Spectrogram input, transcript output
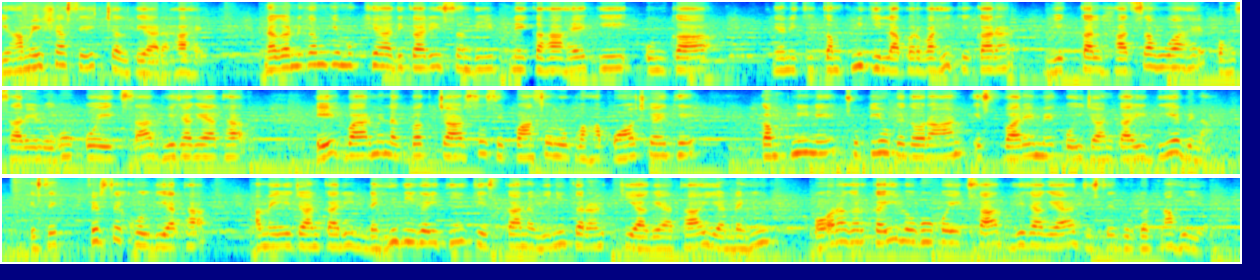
ये हमेशा से चलते आ रहा है। नगर निगम के मुख्य अधिकारी संदीप ने कहा है कि उनका, यानी कि कंपनी की लापरवाही के कारण ये कल हादसा हुआ है। बहुत सारे लोगों को एक साथ भेजा गया था। एक बार में लगभग 400 से 500 लोग वहाँ पहुँच गए थे। कंपनी ने छुट्टियों के दौरान इस बारे में कोई जानकारी दिए बिना इसे फिर से खोल दिया था। हमें ये जानकारी नहीं दी गई थी कि इसका नवीनीकरण किया गया था या नहीं, और अगर कई लोगों को एक साथ भेजा गया जिससे दुर्घटना हुई है।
